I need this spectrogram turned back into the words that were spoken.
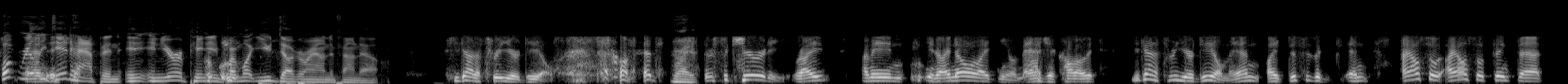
What really and did happen, in, in, your opinion, from what you dug around and found out? He got a three-year deal. so that's right. There's security, right? I mean, you know, I know, like you know, Magic, all of it. You got a three-year deal, man. Like this is a, and I also, I also think that,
